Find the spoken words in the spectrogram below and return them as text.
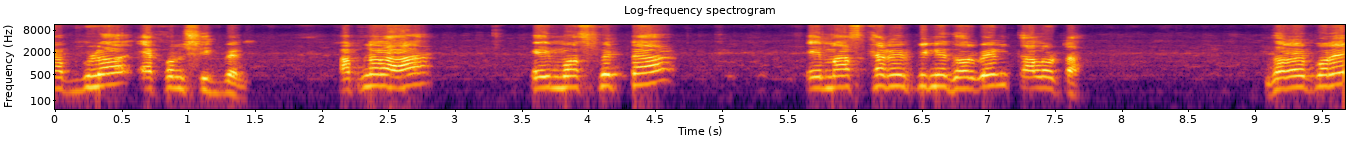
কাপগুলো এখন শিখবেন। আপনারা এই মসফেটটা এই মাঝখানের পিনে ধরবেন কালোটা। ধরার পরে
